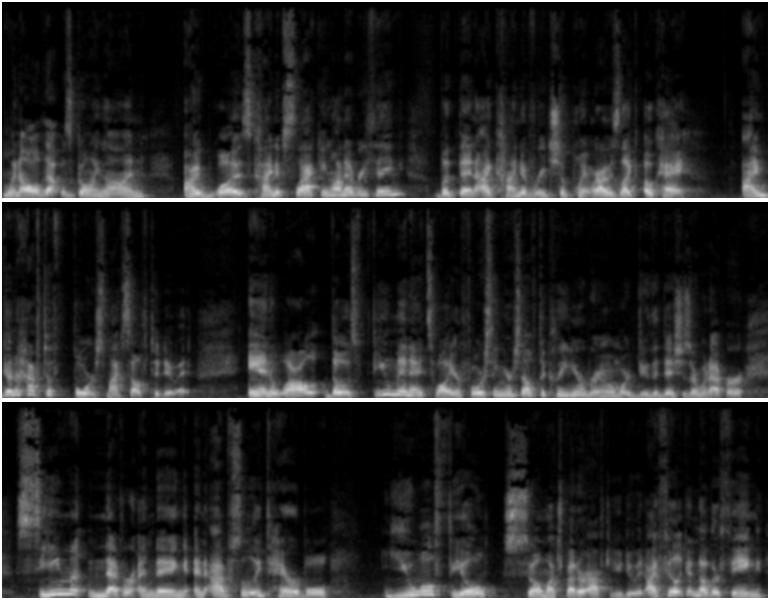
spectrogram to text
when all of that was going on, I was kind of slacking on everything, but then I kind of reached a point where I was like, okay, I'm gonna have to force myself to do it. And while those few minutes while you're forcing yourself to clean your room or do the dishes or whatever seem never ending and absolutely terrible, you will feel so much better after you do it. I feel like another thing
